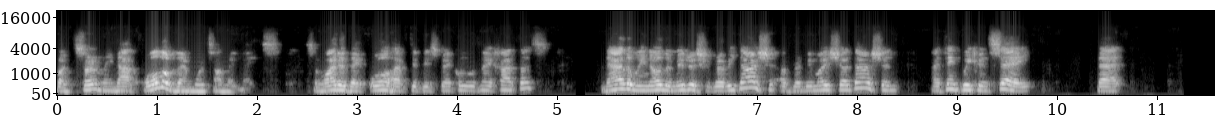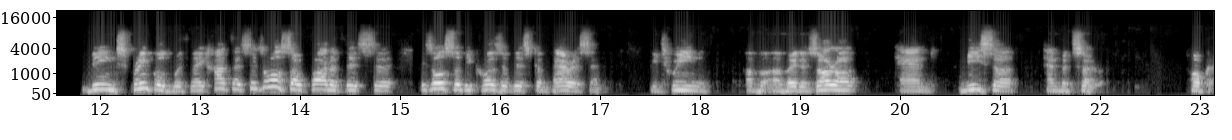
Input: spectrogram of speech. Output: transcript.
but certainly not all of them were Tamei Mace. So why did they all have to be sprinkled with Mechatas? Now that we know the Midrash of Rabbi, Darshan, of Rabbi Moshe Darshan, I think we can say that being sprinkled with mechatas is also part of this, uh, is also because of this comparison between Avodah Zarah and Misa and Metzora. Okay.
